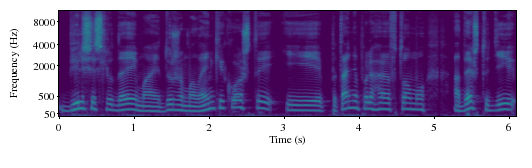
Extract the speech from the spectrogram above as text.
більшість людей має дуже маленькі кошти, і питання полягає в тому, а де ж тоді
